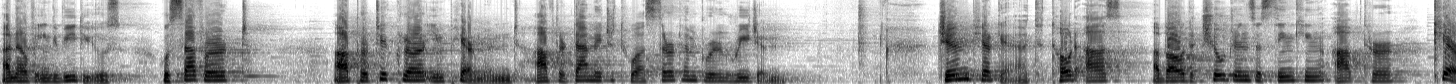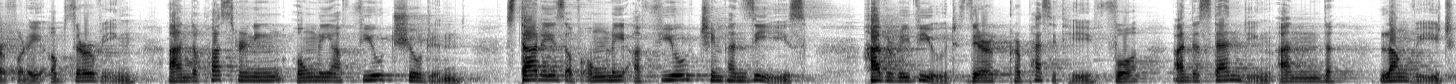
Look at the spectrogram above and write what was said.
and of individuals who suffered a particular impairment after damage to a certain brain region. Jean Piaget told us about children's thinking after carefully observing and questioning only a few children. Studies of only a few chimpanzees have reviewed their capacity for understanding and language.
